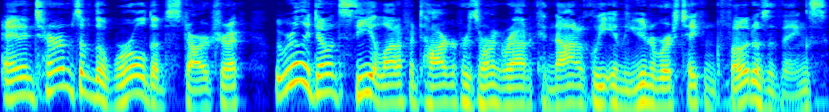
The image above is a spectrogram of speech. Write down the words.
And in terms of the world of Star Trek, we really don't see a lot of photographers running around canonically in the universe taking photos of things.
